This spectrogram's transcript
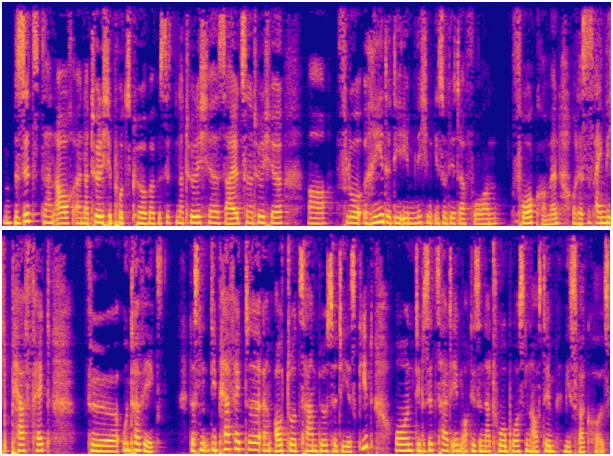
besitzt dann auch äh, natürliche Putzkörper, besitzt natürliche Salze, natürliche äh, Fluoride, die eben nicht in isolierter Form vorkommen. Und das ist eigentlich perfekt für unterwegs. Das ist die perfekte ähm, Outdoor-Zahnbürste, die es gibt. Und die besitzt halt eben auch diese Naturborsten aus dem Mieswackholz.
